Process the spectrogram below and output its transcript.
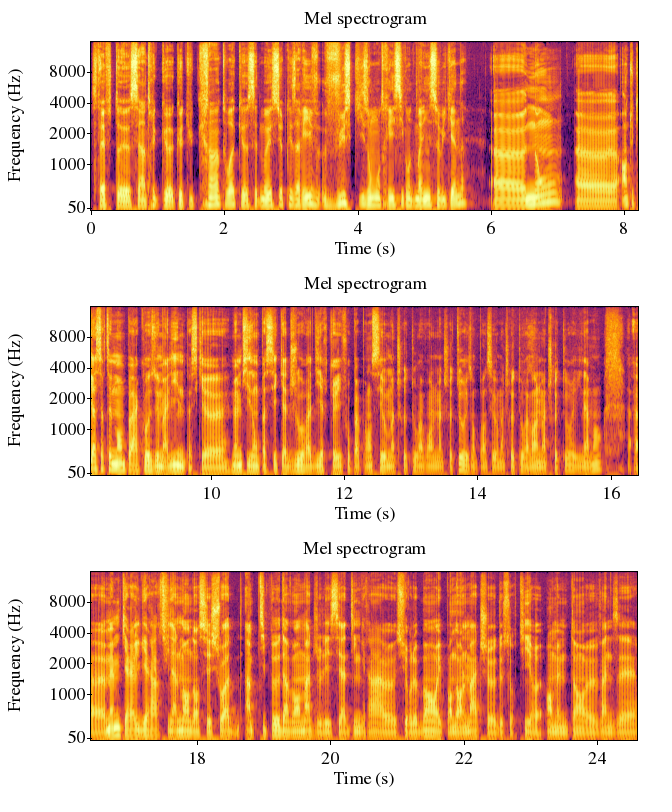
Steph, c'est un truc que, que, tu crains, toi, que cette mauvaise surprise arrive, vu ce qu'ils ont montré ici contre Malines ce week-end? Euh, non, euh, en tout cas certainement pas à cause de Malines, parce que même s'ils ont passé quatre jours à dire qu'il ne faut pas penser au match retour avant le match retour, ils ont pensé au match retour avant le match retour, évidemment. Euh, même Karel Gerhardt, finalement, dans ses choix un petit peu d'avant-match, de laisser Adingra sur le banc et pendant le match de sortir en même temps Van Zer,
